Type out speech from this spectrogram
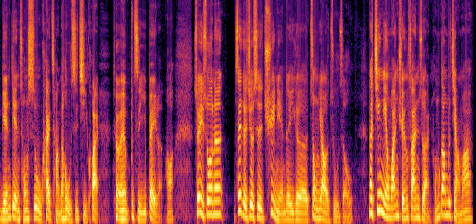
联电从十五块涨到五十几块，不止一倍了，哈，所以说呢，这个就是去年的一个重要主轴。那今年完全翻转，我们刚刚不讲吗？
